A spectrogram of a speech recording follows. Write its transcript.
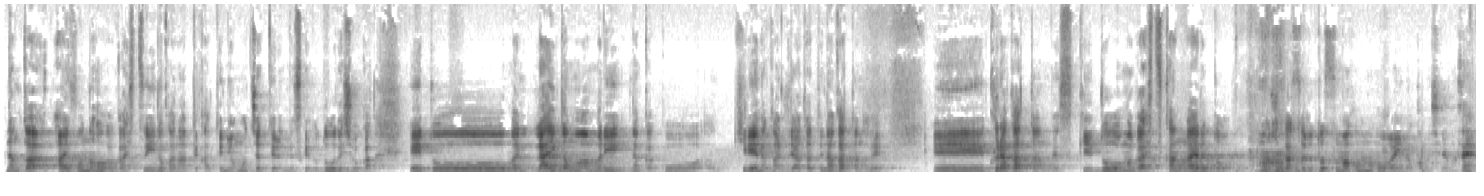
なんか iPhone の方が画質いいのかなって勝手に思っちゃってるんですけど、どうでしょうか？えっ、と、まあ、ライトもあんまりなんかこう、綺麗な感じで当たってなかったので、えー暗かったんですけど、まあ、画質考えると、もしかするとスマホの方がいいのかもしれません。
